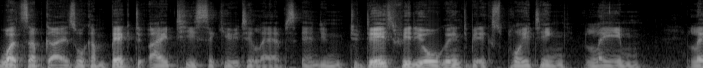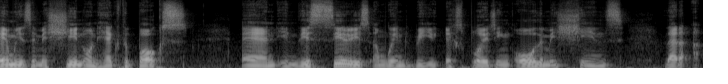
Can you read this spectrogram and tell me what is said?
What's up guys, welcome back to IT Security Labs and in today's video we're going to be exploiting LAME. LAME is a machine on Hack the Box and in this series I'm going to be exploiting all the machines that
